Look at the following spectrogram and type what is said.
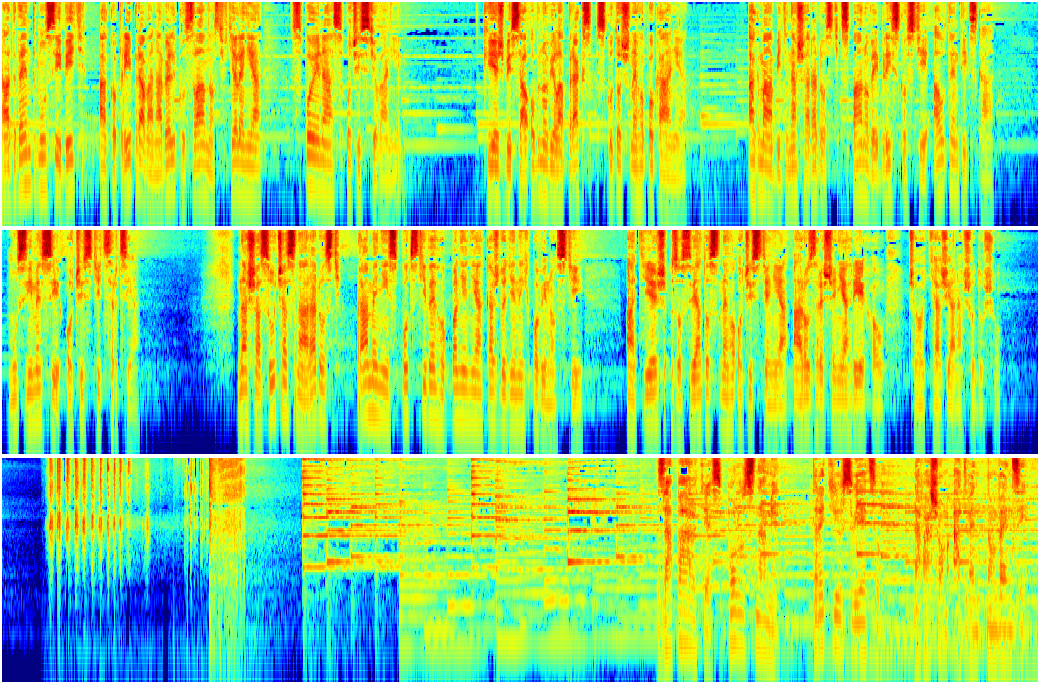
Advent musí byť, ako príprava na veľkú slávnosť vtelenia, spojená s očisťovaním. Kiež by sa obnovila prax skutočného pokánia. Ak má byť naša radosť z pánovej blízkosti autentická, musíme si očistiť srdcia. Naša súčasná radosť pramení z poctivého plnenia každodenných povinností a tiež zo sviatostného očistenia a rozhrešenia hriechov, čo ťažia našu dušu. Zapálte spolu s nami tretiu sviecu na vašom adventnom venci.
